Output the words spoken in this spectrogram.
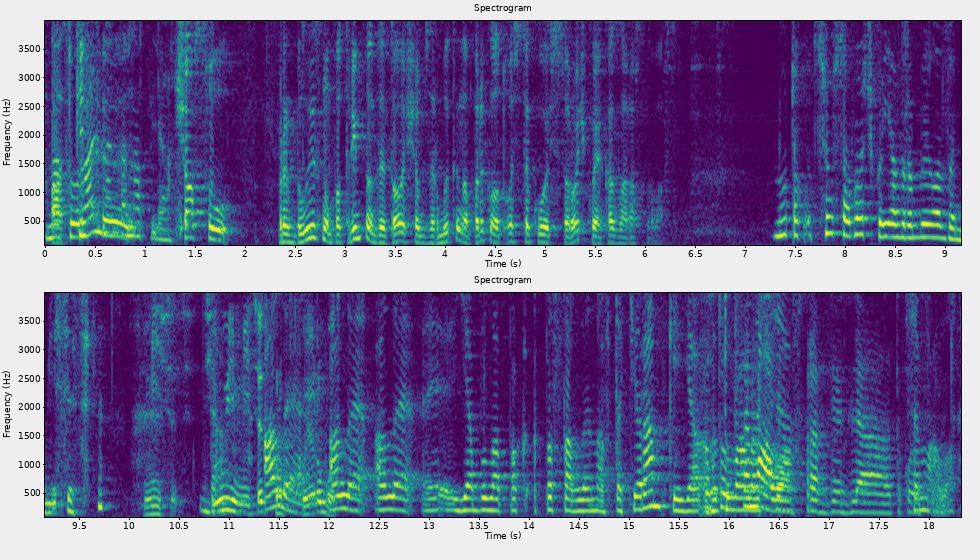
Натуральна скільки конопля. часу приблизно потрібно для того, щоб зробити, наприклад, ось таку ось сорочку, яка зараз на вас? Ну так цю сорочку я зробила за місяць. Місяць, Да. цілий місяць але, кропіткої роботи. Але, але е, я була поставлена в такі рамки, я Тобто це мало насправді для такої Це мало. сорочки.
